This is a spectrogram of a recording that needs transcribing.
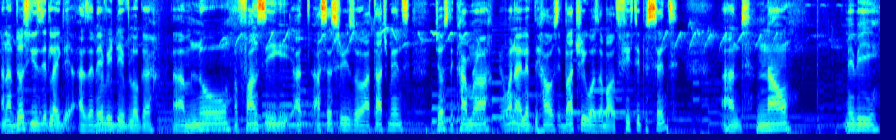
and I've just used it like as an everyday vlogger. Um, no fancy accessories or attachments, just the camera. When I left the house, the battery was about 50% and now maybe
